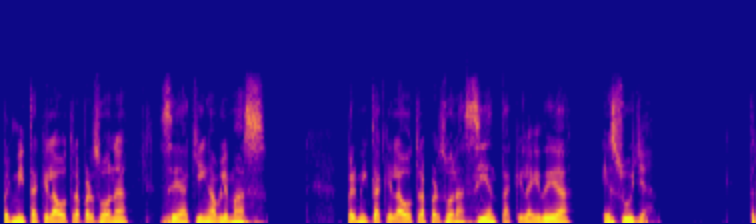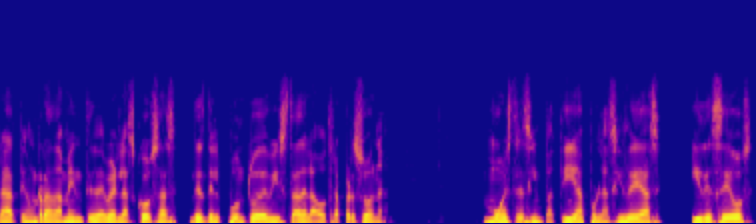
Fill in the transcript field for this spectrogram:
Permita que la otra persona sea quien hable más. Permita que la otra persona sienta que la idea es suya. Trate honradamente de ver las cosas desde el punto de vista de la otra persona. Muestre simpatía por las ideas y deseos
